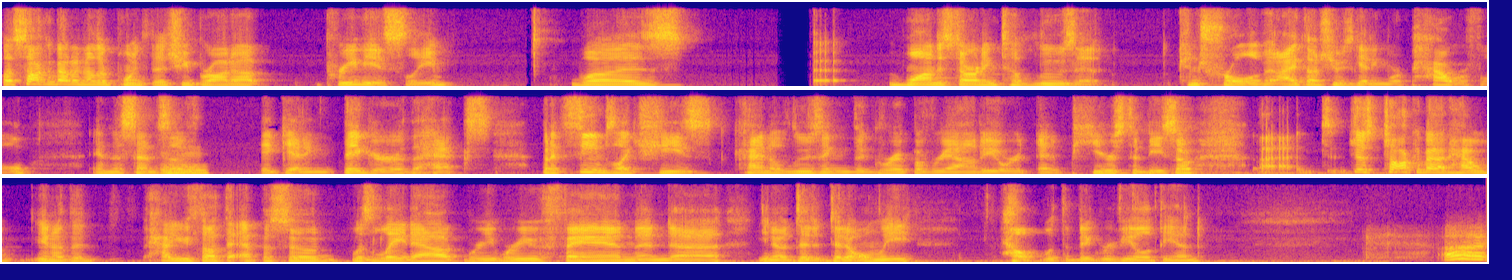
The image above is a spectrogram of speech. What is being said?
let's talk about another point that she brought up previously was uh, Wanda starting to lose it, control of it. I thought she was getting more powerful in the sense mm-hmm. of it getting bigger, the hex, but it seems like she's kind of losing the grip of reality, or it appears to be. So, uh, just talk about how you know the how you thought the episode was laid out. Were you were you a fan, and uh, you know did it, did it only help with the big reveal at the end? Uh,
